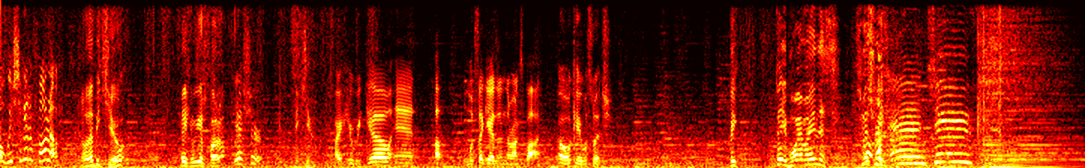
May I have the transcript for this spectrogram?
Oh, we should get a photo. Oh, that'd be cute. Hey, can we get a photo? Yeah, sure. Thank you. All right, here we go, and oh, looks like you guys are in the wrong spot. Oh, okay, we'll switch. Wait, babe, why am I in this? Switch oh, me. And cheese!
